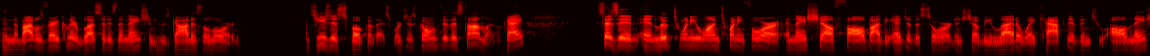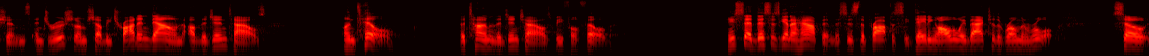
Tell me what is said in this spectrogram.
And the Bible is very clear Blessed is the nation whose God is the Lord. Jesus spoke of this. We're just going through this timeline, okay? It says in, in Luke 21 24, and they shall fall by the edge of the sword and shall be led away captive into all nations, and Jerusalem shall be trodden down of the Gentiles until the time of the Gentiles be fulfilled. He said this is going to happen. This is the prophecy dating all the way back to the Roman rule. So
